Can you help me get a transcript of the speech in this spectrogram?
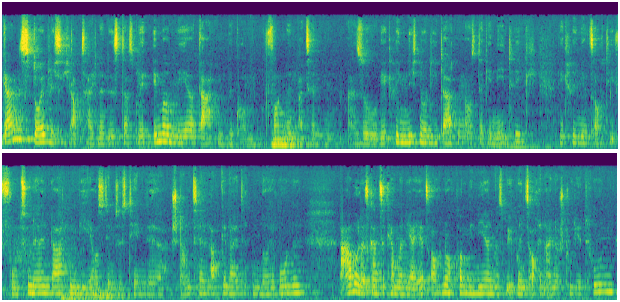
ganz deutlich sich abzeichnet, ist, dass wir immer mehr Daten bekommen von mhm. den Patienten. Also wir kriegen nicht nur die Daten aus der Genetik, Wir kriegen jetzt auch die funktionellen Daten, wie aus dem System der Stammzell abgeleiteten Neurone. Aber das Ganze kann man ja jetzt auch noch kombinieren, was wir übrigens auch in einer Studie tun,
